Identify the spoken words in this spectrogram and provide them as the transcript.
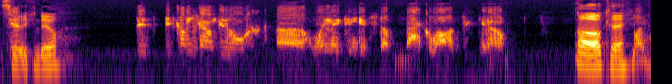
see what you can do. It it comes down to uh, when they can get stuff backlogged. You know. Oh, okay. like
